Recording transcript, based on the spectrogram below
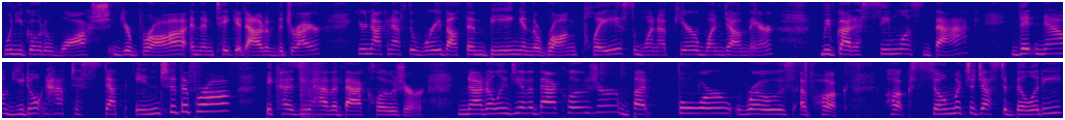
when you go to wash your bra and then take it out of the dryer. You're not going to have to worry about them being in the wrong place, one up here, one down there. We've got a seamless back that now you don't have to step into the bra because you have a back closure. Not only do you have a back closure, but four rows of hook hooks, so much adjustability,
